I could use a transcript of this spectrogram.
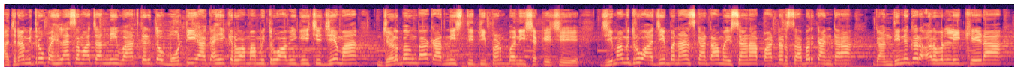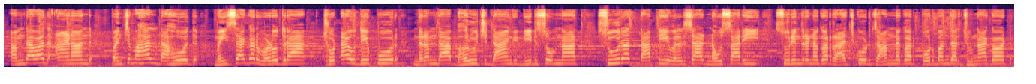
આજના મિત્રો, પહેલા સમાચારની વાત કરીએ તો મોટી આગાહી કરવામાં મિત્રો આવી ગઈ છે, જેમાં જળબંબાકારની સ્થિતિ પણ બની શકે છે. જેમાં મિત્રો, આજે બનાસકાંઠા, મહેસાણા, પાટણ, સાબરકાંઠા, ગાંધીનગર, અરવલ્લી, ખેડા, અમદાવાદ, આણંદ, પંચમહાલ, દાહોદ, મહીસાગર, વડોદરા, છોટાઉદેપુર, નર્મદા, ભરૂચ, ડાંગ, ગીર સોમનાથ, સુરત, તાપી, વલસાડ, નવસારી, સુરેન્દ્રનગર, રાજકોટ, જામનગર, પોરબંદર, જૂનાગઢ,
